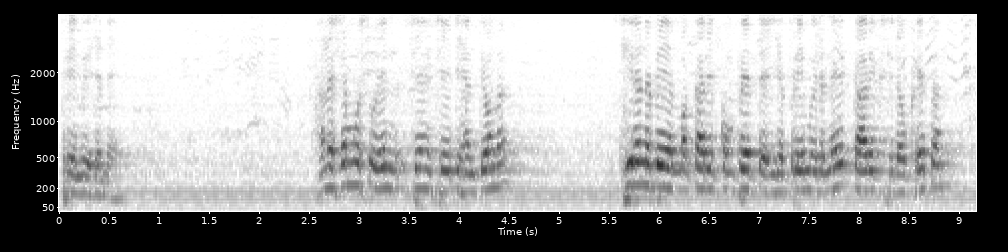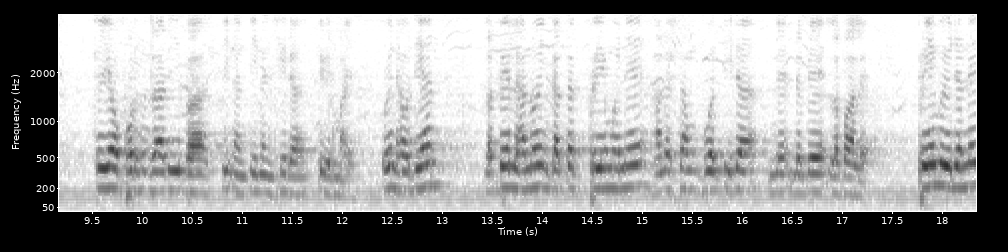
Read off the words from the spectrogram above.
prêmio dene hana samos oen sense di hantiona sira na be makari kompete ia prêmio dene karik sira uketan se ia oportunidade ba tinan tinan sira tuirmai oen haudian label hanoin kata prêmio ne hana sam buat ida ne nebe labale prêmio dene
